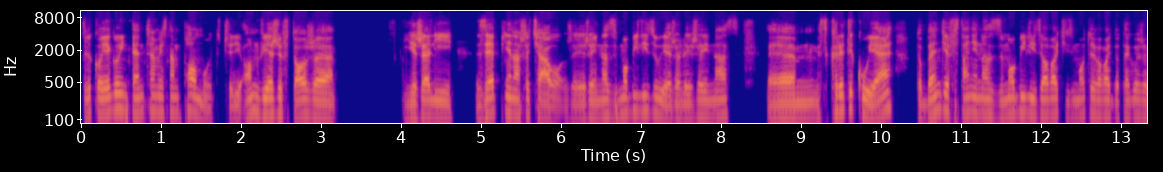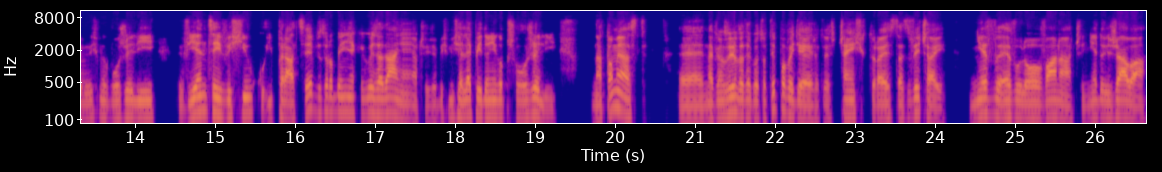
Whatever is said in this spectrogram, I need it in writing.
tylko jego intencją jest nam pomóc, czyli on wierzy w to, że jeżeli zepnie nasze ciało, że jeżeli nas zmobilizuje, że jeżeli nas um, skrytykuje, to będzie w stanie nas zmobilizować i zmotywować do tego, żebyśmy włożyli więcej wysiłku i pracy w zrobienie jakiegoś zadania, czyli żebyśmy się lepiej do niego przyłożyli. Natomiast e, nawiązując do tego, co ty powiedziałeś, że to jest część, która jest zazwyczaj niewyewoluowana czy niedojrzała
